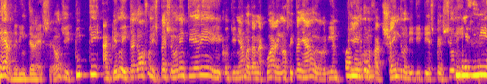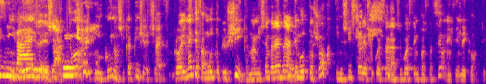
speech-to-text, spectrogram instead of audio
perde l'interesse. Oggi tutti, anche noi italiofoni, spesso e volentieri continuiamo ad annacquare il nostro italiano riempiendolo, facendolo di, di, di espressioni inglesismi inglese, esatto, sì. in cui non si capisce, cioè, probabilmente fa molto più chic, ma mi sembrerebbe anche molto shock insistere su questa, su questa impostazione, in fin dei conti.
